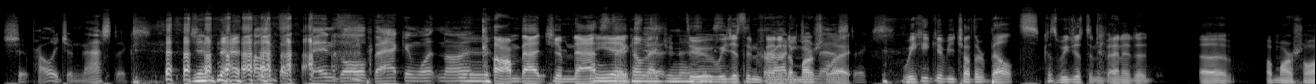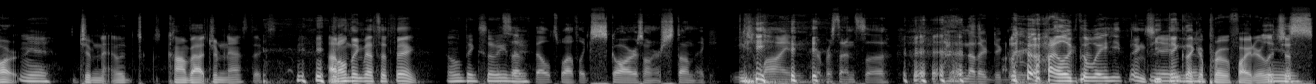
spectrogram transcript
shit, probably gymnastics. Gymnastics. Bends all back and whatnot. Yeah. Combat gymnastics. yeah, combat yeah. gymnastics. Dude, we just invented Karate a martial art. gymnastics. We could give each other belts because we just invented a a, a martial art, Yeah. gymna- uh, combat gymnastics. I don't think that's a thing. I don't think so Instead either. of belts, we'll have like scars on her stomach. Each line represents a, another degree. I like the way he thinks. There You you think like go. a pro fighter. Let's Yeah. just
